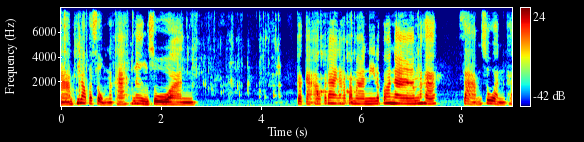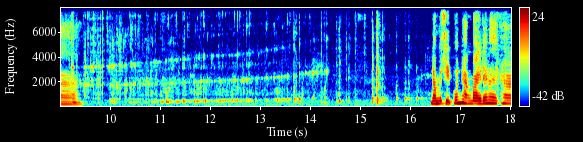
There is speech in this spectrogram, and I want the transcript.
น้ำที่เราผสมนะคะหนึ่งส่วนกะกะเอาก็ได้นะคะ ประมาณนี้แล้วก็น้ำนะคะสามส่วนค่ะ นำไปฉีดพ่นทางใบได้เลยค่ะ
